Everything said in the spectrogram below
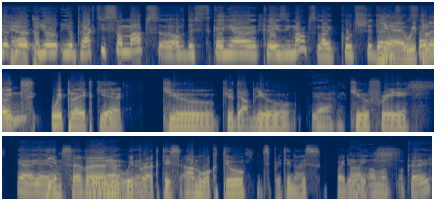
you Yeah, you, that- you, you practice some maps uh, of this Kenya crazy maps like Coach yeah, we played we played yeah, Q QW Yeah, Q3 yeah, yeah, yeah. DM7. Yeah, yeah, we yeah. practice Unwalk 2. It's pretty nice. by the Ah, way. almost okay.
